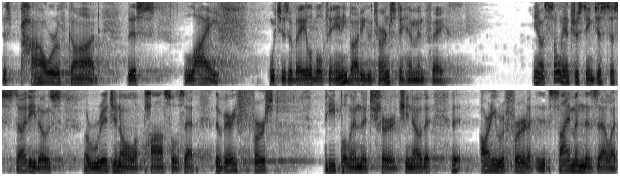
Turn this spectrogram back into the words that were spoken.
This power of God, this life, which is available to anybody who turns to Him in faith. You know, it's so interesting just to study those original apostles, that the very first people in the church, you know, that, that already referred to Simon the Zealot.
